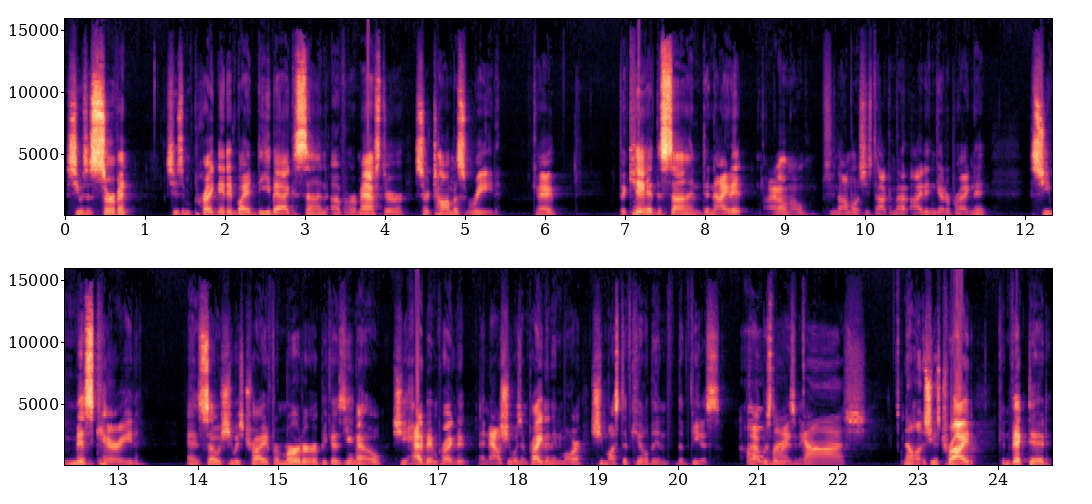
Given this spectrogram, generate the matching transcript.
She was a servant. She was impregnated by a D-bag son of her master, Sir Thomas Reed. Okay. The kid, the son, denied it. I don't know. She, I don't know what she's talking about. I didn't get her pregnant. She miscarried. And so she was tried for murder because, you know, she had been pregnant and now she wasn't pregnant anymore. She must have killed the, the fetus. That oh was the oh my reasoning. Gosh. Now, she was tried, convicted,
